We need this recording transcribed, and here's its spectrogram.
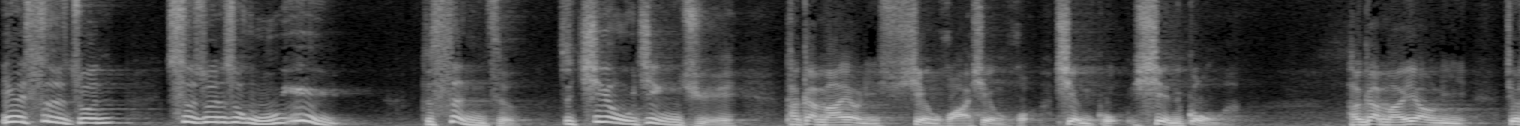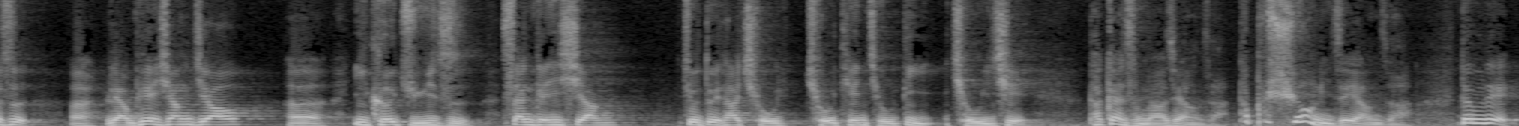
因为世尊，世尊是无欲的圣者，是究竟觉，他干嘛要你献花、献花、献供、献供啊？他干嘛要你就是呃两片香蕉，呃一颗橘子，三根香，就对他求求天求地求一切？他干什么要这样子啊？他不需要你这样子啊，对不对？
